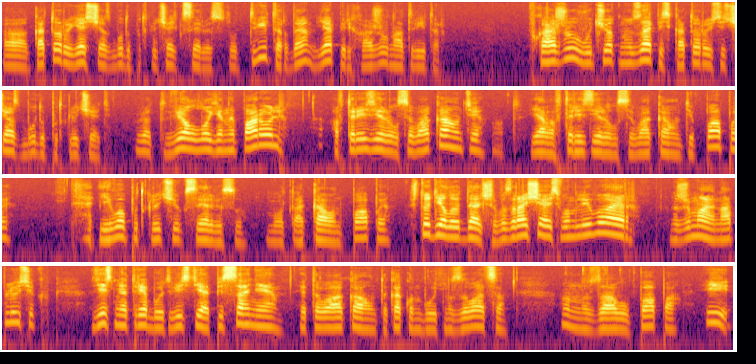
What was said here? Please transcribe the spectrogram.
а, которую я сейчас буду подключать к сервису. Тут Twitter, да, я перехожу на Twitter. Вхожу в учетную запись, которую сейчас буду подключать. Вот, ввел логин и пароль, авторизировался в аккаунте. Вот, я авторизировался в аккаунте папы. Его подключу к сервису. Вот аккаунт папы. Что делаю дальше? Возвращаюсь в OnlyWire, нажимаю на плюсик. Здесь мне требует ввести описание этого аккаунта, как он будет называться. Ну, назову папа и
